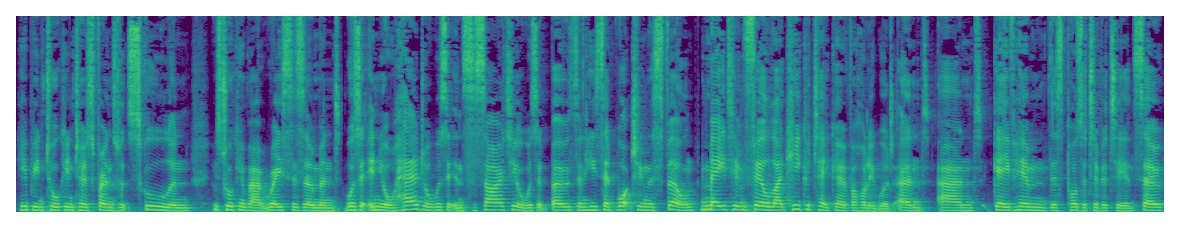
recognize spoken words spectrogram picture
he'd been talking to his friends at school and he was talking about racism and was it in your head or was it in society or was it both? And he said watching this film made him feel like he could take over Hollywood and and gave him this positivity. And so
